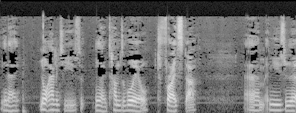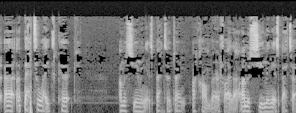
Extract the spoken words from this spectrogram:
you know, not having to use, you know, tons of oil to fry stuff, um, and using a, a, better way to cook. I'm assuming it's better. Don't I can't verify that. I'm assuming it's better.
